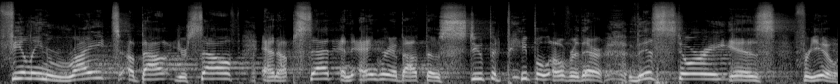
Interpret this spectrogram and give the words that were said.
feeling right about yourself and upset and angry about those stupid people over there, this story is for you.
